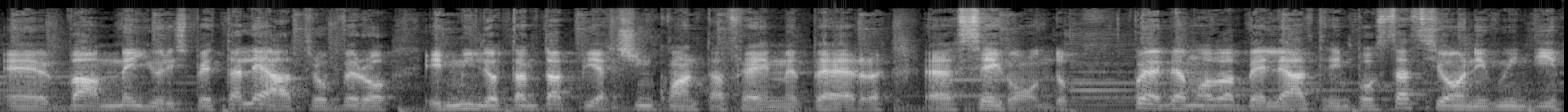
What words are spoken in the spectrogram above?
eh, va meglio rispetto alle altre, ovvero il 1080p a 50 frame per eh, secondo. Poi abbiamo vabbè, le altre impostazioni, quindi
